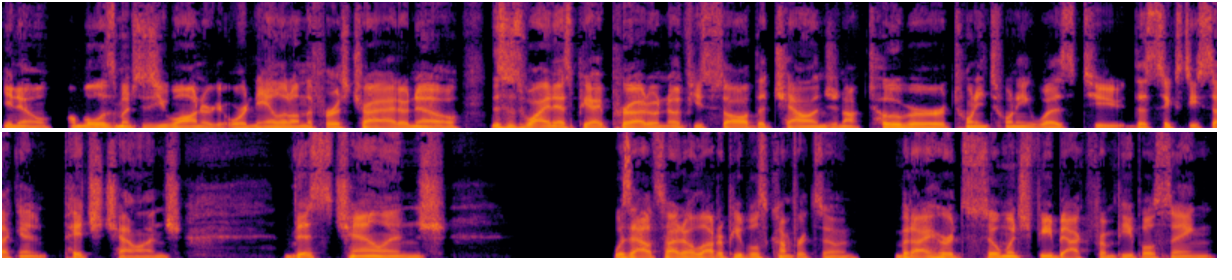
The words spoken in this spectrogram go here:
you know, humble as much as you want or, or nail it on the first try. I don't know. This is why an SPI Pro, I don't know if you saw the challenge in October 2020 was to the 60 second pitch challenge. This challenge was outside of a lot of people's comfort zone, but I heard so much feedback from people saying,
